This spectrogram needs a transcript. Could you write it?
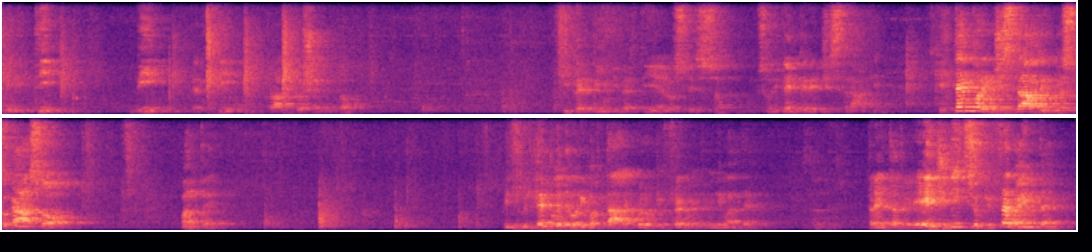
quindi T, V per T fratto 100, T per V, T è lo stesso, sono i tempi registrati. Il tempo registrato in questo caso, quant'è? Quindi il tempo che devo riportare è quello più frequente, quindi quant'è? 33. E il giudizio più frequente?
